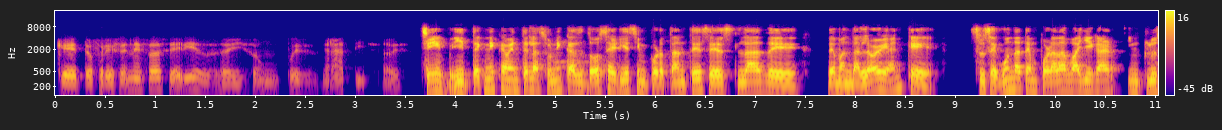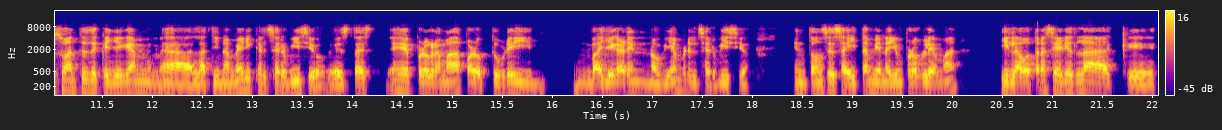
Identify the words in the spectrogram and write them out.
que te ofrecen esas series, o sea, y son pues gratis, ¿sabes? Sí, y técnicamente las únicas dos series importantes es la de, de Mandalorian, que su segunda temporada va a llegar incluso antes de que llegue a, Latinoamérica el servicio. Está eh, programada para octubre y va a llegar en noviembre el servicio. Entonces ahí también hay un problema. Y la otra serie es la que,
